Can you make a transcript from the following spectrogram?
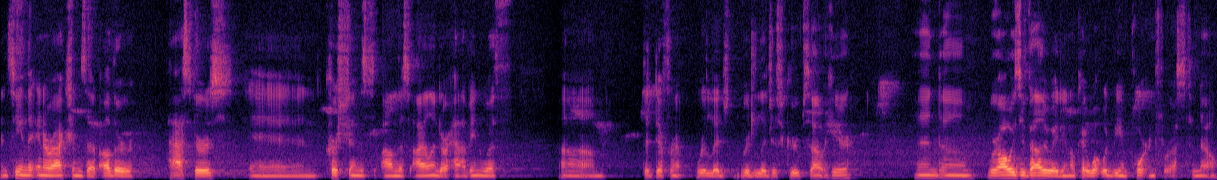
and seeing the interactions that other pastors and Christians on this island are having with um, the different relig- religious groups out here. And um, we're always evaluating okay, what would be important for us to know?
